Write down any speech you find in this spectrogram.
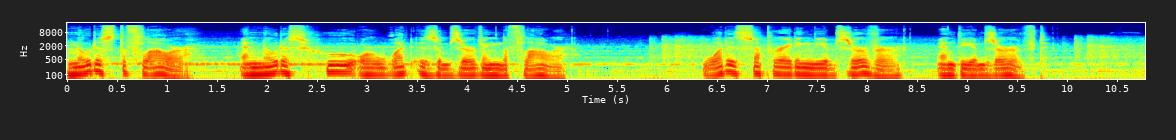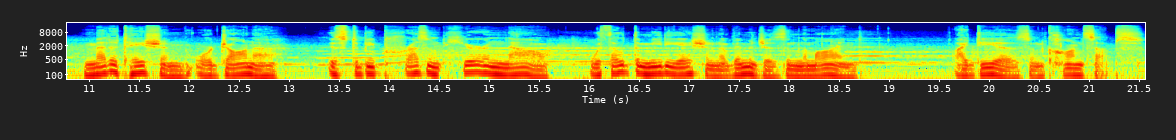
Notice the flower and notice who or what is observing the flower. What is separating the observer and the observed? Meditation or jhana is to be present here and now without the mediation of images in the mind, ideas and concepts.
